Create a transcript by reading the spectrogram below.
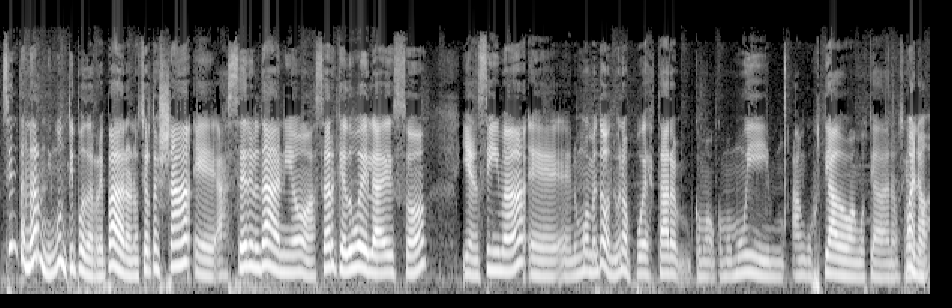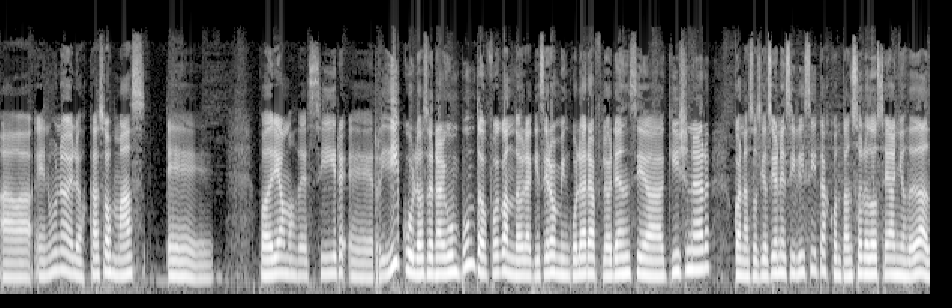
sin tener ningún tipo de reparo, ¿no es cierto? Ya eh, hacer el daño, hacer que duela eso, y encima, eh, en un momento donde uno puede estar como, como muy angustiado o angustiada, ¿no cierto? Bueno, a- en uno de los casos más, eh, podríamos decir, eh, ridículos en algún punto, fue cuando la quisieron vincular a Florencia Kirchner con asociaciones ilícitas con tan solo 12 años de edad.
